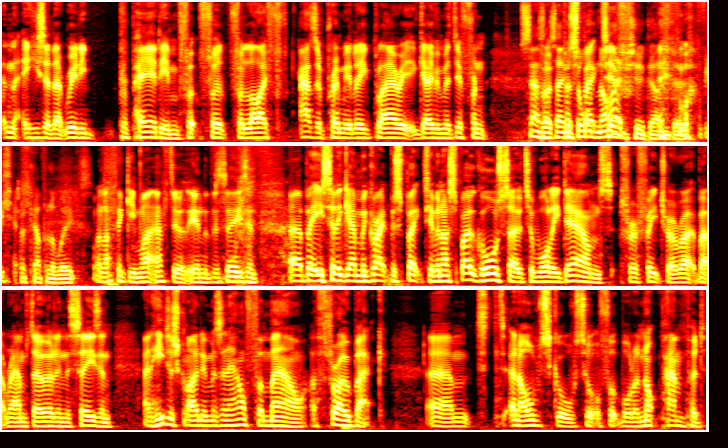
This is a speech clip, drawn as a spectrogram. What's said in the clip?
and he said that really prepared him for, for, for life as a Premier League player. It gave him a different Sounds like something Jordan. Ives should go and do Well, yeah. for a couple of weeks. Well, I think he might have to at the end of the season. Uh, but he said it gave him a great perspective. And I spoke also to Wally Downes for a feature I wrote about Ramsdale early in the season. And he described him as an alpha male, a throwback, um, an old school sort of footballer, not pampered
